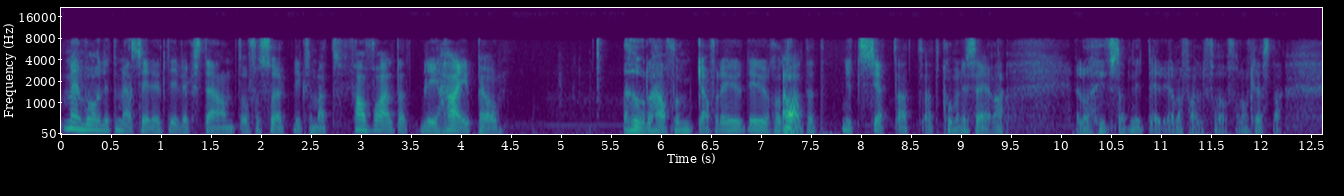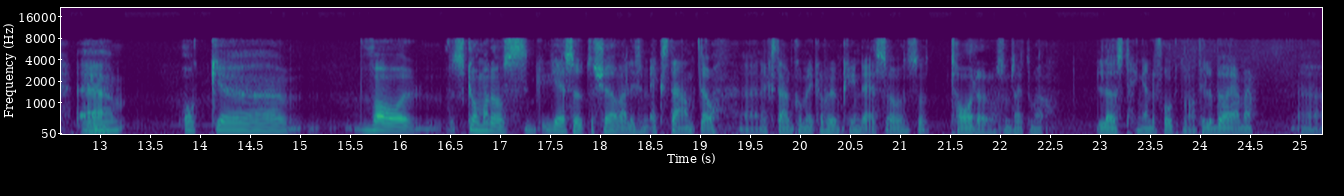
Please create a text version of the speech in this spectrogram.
men var lite mer selektiv externt och försök liksom att framförallt att bli high på hur det här funkar. För det är ju, det är ju trots ja. allt ett nytt sätt att, att kommunicera. Eller hyfsat nytt är det i alla fall för, för de flesta. Mm. och vad ska man då ge sig ut och köra liksom externt då, en extern kommunikation kring det, så, så ta då som sagt de här löst hängande frukterna till att börja med. Eh,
